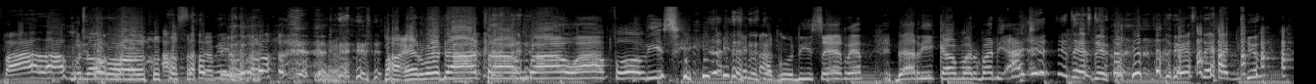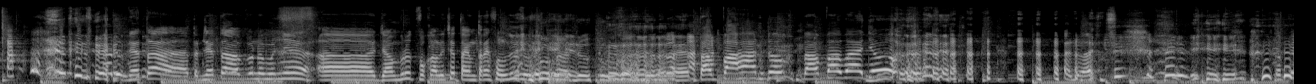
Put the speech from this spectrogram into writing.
Pala nongol Astagfirullah. Pak RW datang bawa polisi aku diseret dari kamar mandi aja Itu SD. Itu SD anjir. ternyata ternyata apa namanya eh, Jamrut vokalisnya time travel dulu. Aduh. tanpa handuk, tanpa baju. Aduh. Tapi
